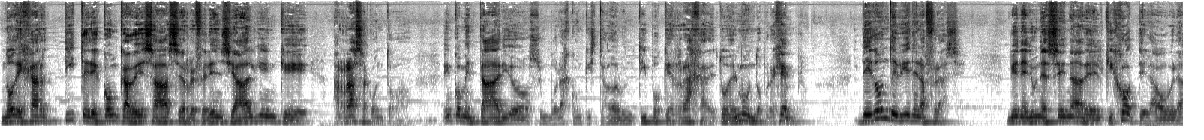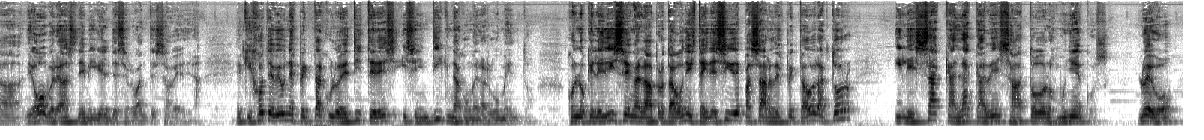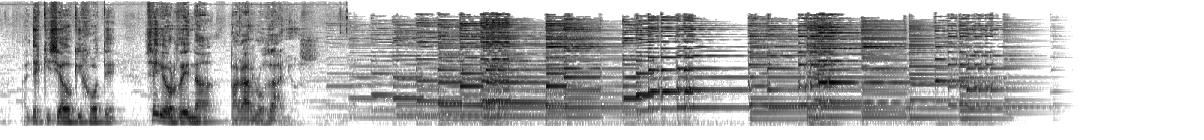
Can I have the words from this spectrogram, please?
No dejar títere con cabeza hace referencia a alguien que arrasa con todo. En comentarios, un voraz conquistador, un tipo que raja de todo el mundo, por ejemplo. ¿De dónde viene la frase? Viene de una escena del Quijote, la obra de obras de Miguel de Cervantes Saavedra. El Quijote ve un espectáculo de títeres y se indigna con el argumento, con lo que le dicen a la protagonista y decide pasar de espectador a actor y le saca la cabeza a todos los muñecos. Luego, al desquiciado Quijote, se le ordena pagar los daños.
